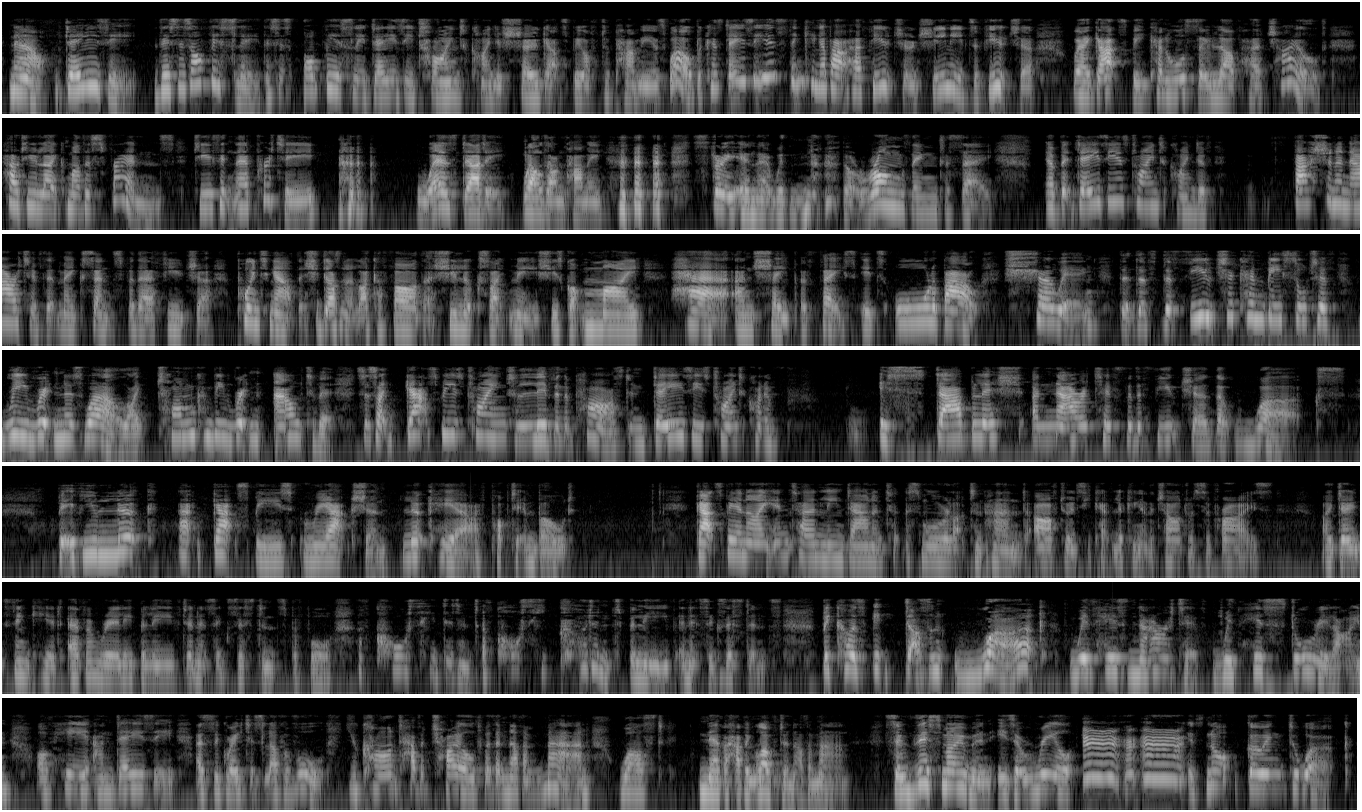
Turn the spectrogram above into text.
Now, Daisy, this is obviously, this is obviously Daisy trying to kind of show Gatsby off to Pammy as well, because Daisy is thinking about her future and she needs a future where Gatsby can also love her child. How do you like mother's friends? Do you think they're pretty? Where's daddy? Well done, Pammy. Straight in there with the wrong thing to say. Uh, but Daisy is trying to kind of fashion a narrative that makes sense for their future, pointing out that she doesn't look like her father, she looks like me, she's got my hair and shape of face. It's all about showing that the, the future can be sort of rewritten as well, like Tom can be written out of it. So it's like Gatsby is trying to live in the past and Daisy is trying to kind of establish a narrative for the future that works. But if you look at Gatsby's reaction. Look here, I've popped it in bold. Gatsby and I in turn leaned down and took the small reluctant hand. Afterwards he kept looking at the child with surprise. I don't think he had ever really believed in its existence before. Of course he didn't. Of course he couldn't believe in its existence because it doesn't work with his narrative, with his storyline of he and Daisy as the greatest love of all. You can't have a child with another man whilst never having loved another man. So this moment is a real, uh, uh, uh, it's not going to work.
